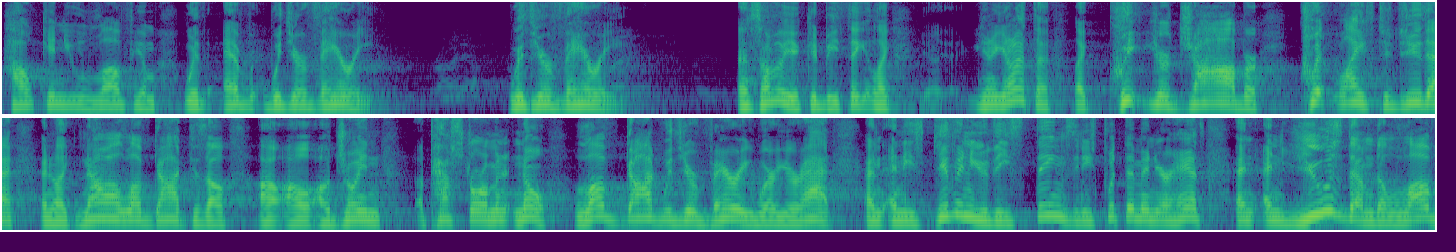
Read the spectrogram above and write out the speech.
How can you love Him with every, with your very? With your very. And some of you could be thinking, like, you know, you don't have to like quit your job or quit life to do that and like now I'll love God because I'll, I'll, I'll join a pastoral minute. No, love God with your very where you're at. And, and He's given you these things and He's put them in your hands and, and use them to love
